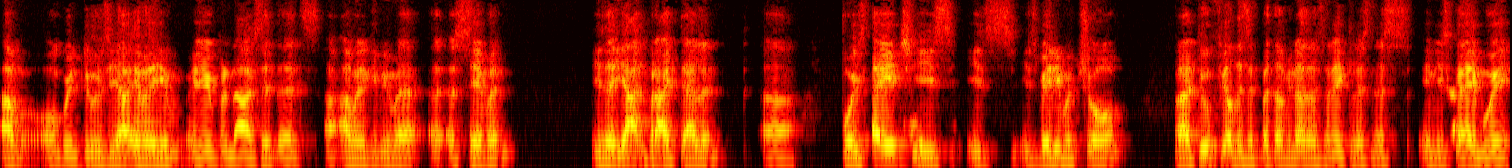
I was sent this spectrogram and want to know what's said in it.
um, or Guendouzi, however you, you pronounce it, it's I'm going to give him a, a, a, seven. He's a young, bright talent. Uh, for his age, he's he's he's very mature. But I do feel there's a bit of you know there's recklessness in his game where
